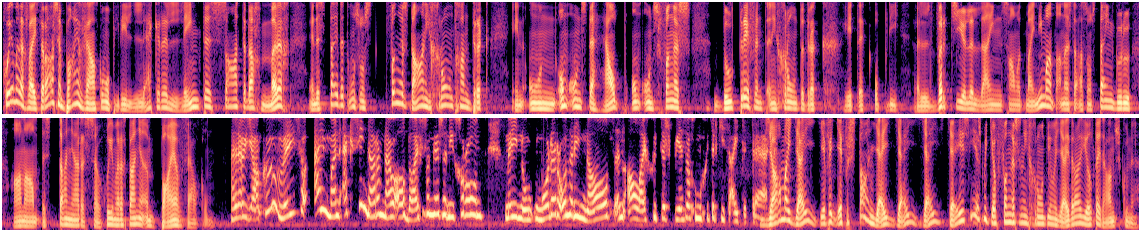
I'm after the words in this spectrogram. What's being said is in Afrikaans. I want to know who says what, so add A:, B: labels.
A: Goeiemôre luisteraars en baie welkom op hierdie lekkere lente Saterdagmiddag en dis tyd dat ons ons vingers daar in die grond gaan druk en on, om ons te help om ons vingers doeltreffend in die grond te druk het ek op die virtuele lyn saam met my niemand anders as ons tuinguru haar naam is Tanya Resou. Goeiemôre Tanya en baie welkom.
B: Hallo Jaco, hoor jy so, ey man, ek sien daarom nou al daai vingers in die grond met die modder onder die naels en al daai goeters besig om goetertjies uit te trek.
A: Ja, maar jy jy jy verstaan, jy jy jy jy is nie eers met jou vingers in die grond nie, want jy dra die hele tyd handskoene.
